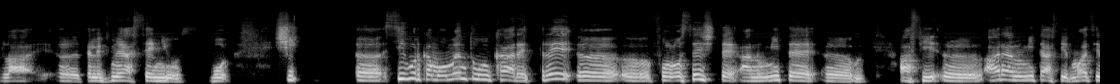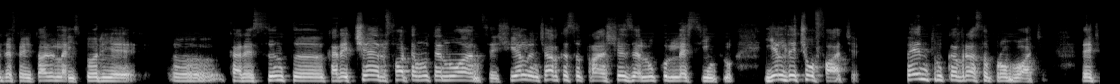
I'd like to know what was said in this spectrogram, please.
la uh, televiziunea CNews. Bun. Și uh, sigur că în momentul în care tre- uh, uh, folosește anumite, uh, afi- uh, are anumite afirmații referitoare la istorie uh, care sunt, uh, care cer foarte multe nuanțe și el încearcă să tranșeze lucrurile simplu. El de ce o face? Pentru că vrea să provoace. Deci,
